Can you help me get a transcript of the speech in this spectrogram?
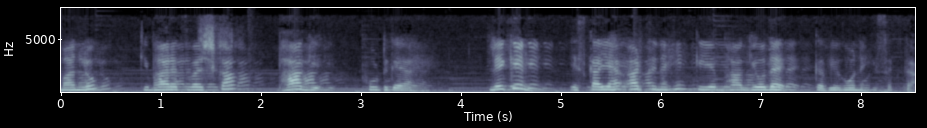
मान लो कि भारतवर्ष का भाग्य फूट गया है। लेकिन इसका यह अर्थ नहीं कि यह भाग्योदय कभी हो नहीं सकता।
